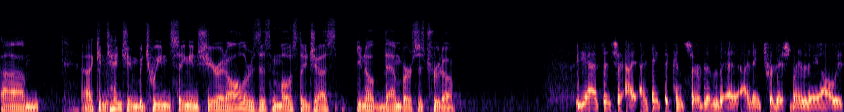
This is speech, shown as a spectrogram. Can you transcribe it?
um, uh, contention between Singh and Scheer at all, or is this mostly just you know them versus Trudeau? Yeah, it's interesting. I, I think the conservatives. I think traditionally they always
